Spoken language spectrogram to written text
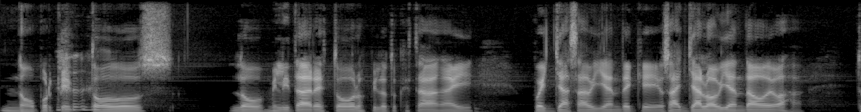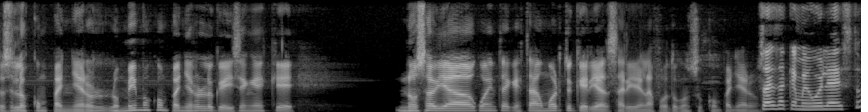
No, porque todos los militares, todos los pilotos que estaban ahí, pues ya sabían de que, o sea, ya lo habían dado de baja. Entonces los compañeros, los mismos compañeros lo que dicen es que no se había dado cuenta de que estaba muerto y quería salir en la foto con sus compañeros. ¿Sabes a qué me huele esto?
